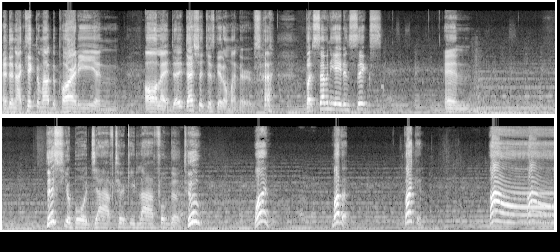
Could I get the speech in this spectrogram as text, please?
and then I kicked them out the party and all that. That should just get on my nerves. but 78 and 6 and this your boy Jive Turkey live from the 2 1 Mother fucking Ah!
